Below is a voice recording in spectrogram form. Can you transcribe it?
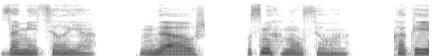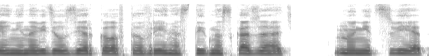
заметила я. Да уж, усмехнулся он. Как я ненавидел зеркало в то время, стыдно сказать. Но не цвет,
